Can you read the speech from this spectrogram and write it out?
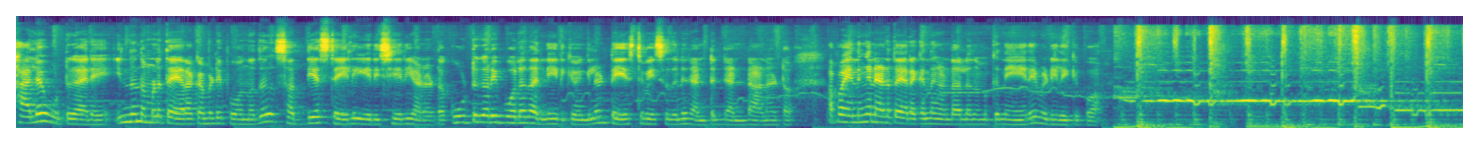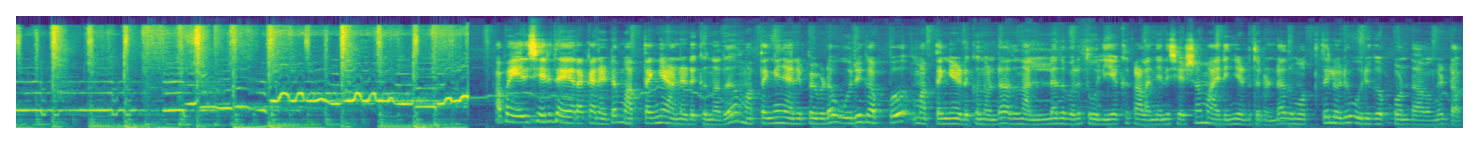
Hello കൂട്ടുകാരെ ഇന്ന് നമ്മൾ തയ്യാറാക്കാൻ വേണ്ടി പോകുന്നത് സദ്യ സ്റ്റൈൽ എരിശ്ശേരിയാണ് കേട്ടോ. കൂട്ടുകറി പോലെ തന്നെ ഇരിക്കുമെങ്കിലും ടേസ്റ്റ് വൈസ് ഇതിന് രണ്ടും രണ്ടാണ് കേട്ടോ. അപ്പോൾ എങ്ങനെയാണ് തയ്യാറാക്കുന്നത് കണ്ടാലോ നമുക്ക് നേരെ വെടിയിലേക്ക് പോവാം. അപ്പോൾ എരിശ്ശേരി തയ്യാറാക്കാനായിട്ട് മത്തങ്ങയാണ് എടുക്കുന്നത്. മത്തങ്ങ ഞാനിപ്പോൾ ഇവിടെ ഒരു കപ്പ് മത്തങ്ങ എടുക്കുന്നുണ്ട്. അത് നല്ലതുപോലെ തൊലിയൊക്കെ കളഞ്ഞതിന് ശേഷം അരിഞ്ഞെടുത്തിട്ടുണ്ട്. അത് മൊത്തത്തിൽ ഒരു ഒരു കപ്പ് ഉണ്ടാവും കേട്ടോ.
